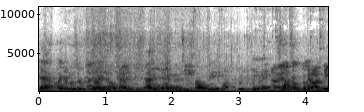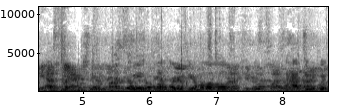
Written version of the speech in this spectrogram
Yeah, like if it was a real, that is it, and then so we. No, I think it has to be actually. I mean, I got, I got to I'm about to. I have to real quick.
